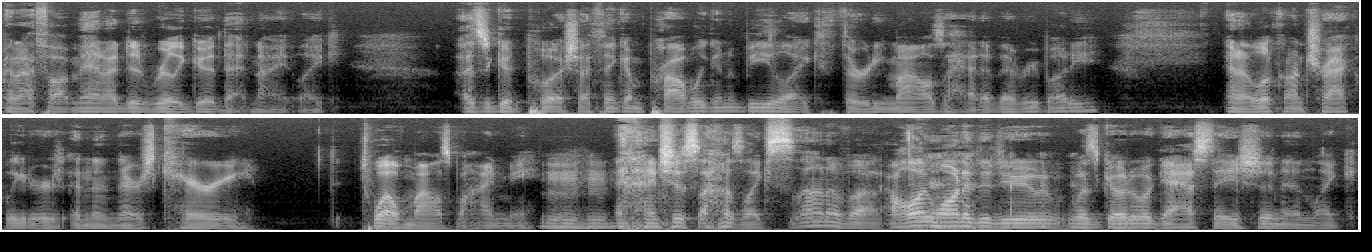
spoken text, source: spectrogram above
And I thought, man, I did really good that night. Like, that's a good push. I think I'm probably going to be like 30 miles ahead of everybody. And I look on track leaders, and then there's Carrie 12 miles behind me. Mm-hmm. And I just, I was like, son of a. All I wanted to do was go to a gas station and like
